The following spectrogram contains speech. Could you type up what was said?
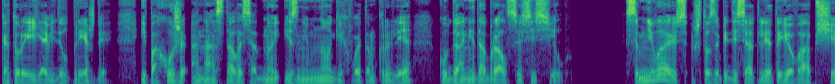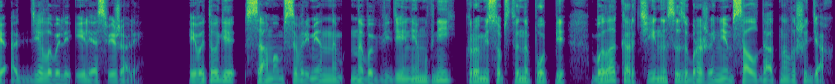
которые я видел прежде, и, похоже, она осталась одной из немногих в этом крыле, куда не добрался Сесил. Сомневаюсь, что за 50 лет ее вообще отделывали или освежали. И в итоге самым современным нововведением в ней, кроме, собственно, Поппи, была картина с изображением солдат на лошадях,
